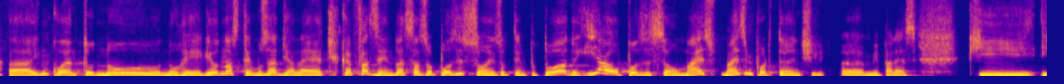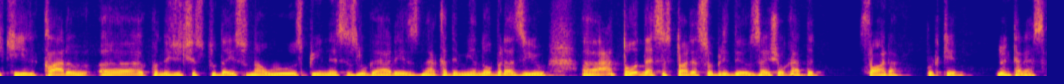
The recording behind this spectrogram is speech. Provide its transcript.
Uh, enquanto no, no Hegel nós temos a dialética fazendo essas oposições o tempo todo, e a oposição mais, mais importante, uh, me parece, que, e que, claro, uh, quando a gente estuda isso na USP, nesses lugares, na academia no Brasil, toda essa história sobre Deus é jogada fora, porque não interessa.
